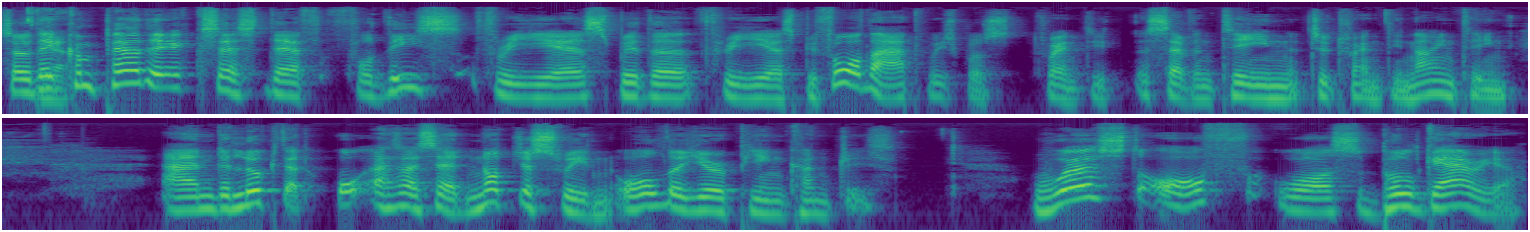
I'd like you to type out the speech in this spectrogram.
so they yeah. compare the excess death for these three years with the three years before that which was 2017 to 2019 and looked at as i said not just sweden all the european countries worst off was bulgaria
